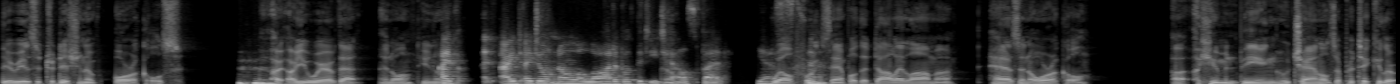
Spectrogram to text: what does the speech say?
there is a tradition of oracles. Mm-hmm. Are, are, you aware of that at all? Do you know? I've, I, I don't know a lot about the details, no. but yes. Well, for example, the Dalai Lama has an oracle, a human being who channels a particular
